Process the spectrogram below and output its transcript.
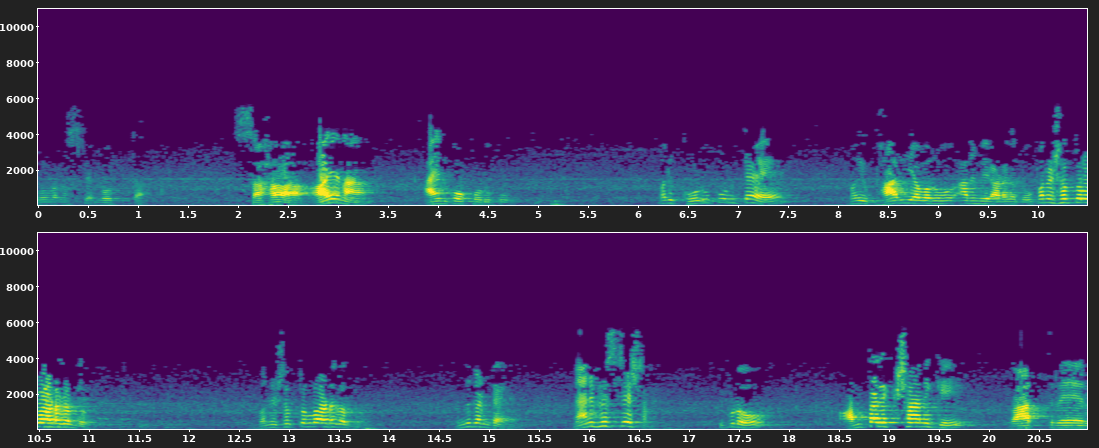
భువనస్య గోప్త. సహా ఆయన ఆయనకు కొడుకు. మరి కొడుకు ఉంటే మరి భార్య ఎవరు అని మీరు అడగద్దు. ఉపనిషత్తుల్లో అడగద్దు. ఉపనిషత్తుల్లో అడగద్దు. ఎందుకంటే మేనిఫెస్టేషన్ ఇప్పుడు అంతరిక్షానికి రాత్రేర్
